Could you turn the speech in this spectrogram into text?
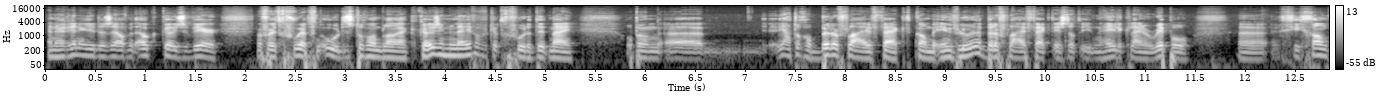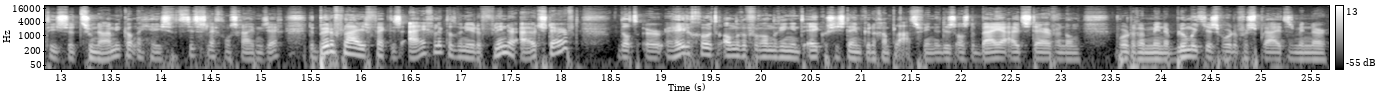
En herinner je jezelf met elke keuze weer waarvoor je het gevoel hebt van oeh, dit is toch wel een belangrijke keuze in mijn leven. Of ik heb het gevoel dat dit mij op een uh, ja, toch wel butterfly effect kan beïnvloeden. Butterfly effect is dat een hele kleine ripple eh, gigantische tsunami kan... Jezus, wat is dit een slechte omschrijving zeg. De butterfly effect is eigenlijk dat wanneer de vlinder uitsterft... dat er hele grote andere veranderingen in het ecosysteem kunnen gaan plaatsvinden. Dus als de bijen uitsterven, dan worden er minder bloemetjes worden verspreid. Dus minder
